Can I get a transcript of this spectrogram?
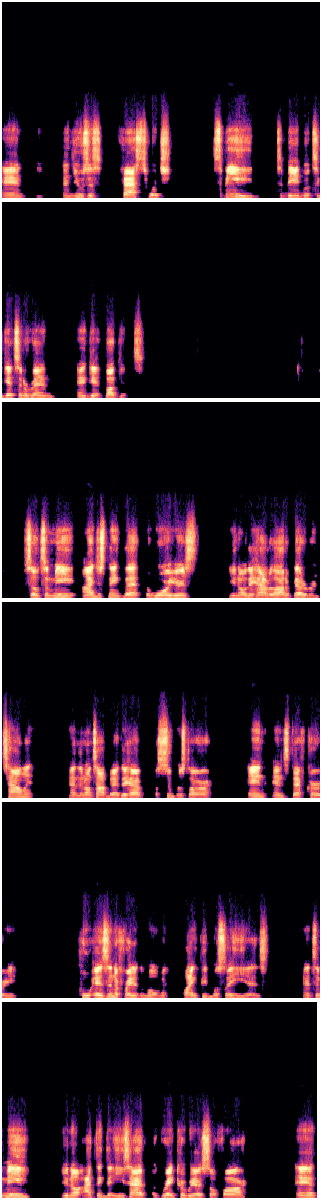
and and use his fast switch speed to be able to get to the rim and get buckets. So to me, I just think that the Warriors, you know, they have a lot of veteran talent. And then on top of that, they have a superstar in, in Steph Curry, who isn't afraid at the moment, like people say he is. And to me, you know, I think that he's had a great career so far. And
